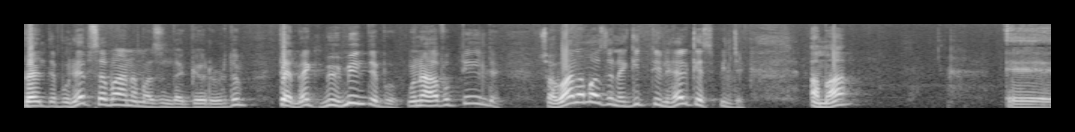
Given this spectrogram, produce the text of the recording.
Ben de bunu hep sabah namazında görürdüm. Demek mümindi bu. Münafık değildi. Sabah namazına gittiğini herkes bilecek. Ama e,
